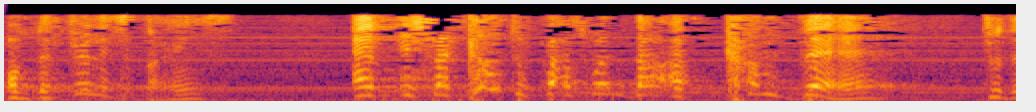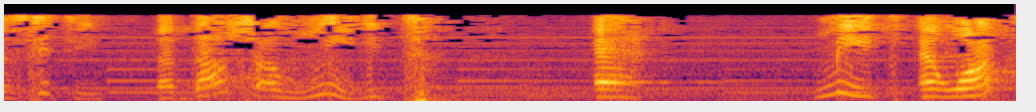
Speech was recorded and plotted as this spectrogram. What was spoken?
of the Philistines and it shall come to pass when thou art come there to the city that thou shalt meet a meet a what?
